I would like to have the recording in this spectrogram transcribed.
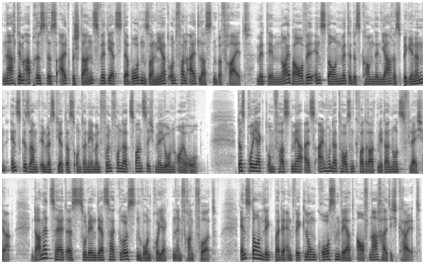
Nach dem Abriss des Altbestands wird jetzt der Boden saniert und von Altlasten befreit. Mit dem Neubau will Instone Mitte des kommenden Jahres beginnen. Insgesamt investiert das Unternehmen 520 Millionen Euro. Das Projekt umfasst mehr als 100.000 Quadratmeter Nutzfläche. Damit zählt es zu den derzeit größten Wohnprojekten in Frankfurt. Instone legt bei der Entwicklung großen Wert auf Nachhaltigkeit.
